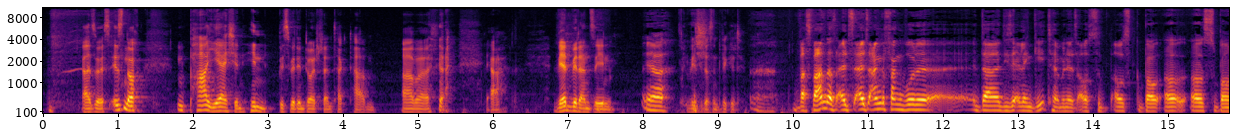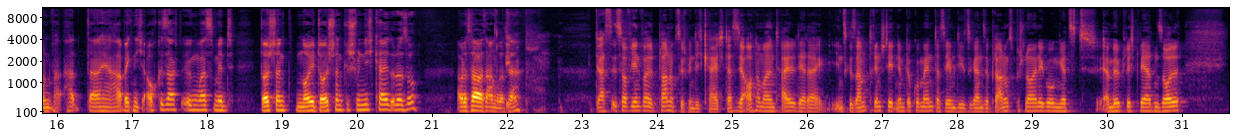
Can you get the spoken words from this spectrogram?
Also es ist noch, ein paar Jährchen hin, bis wir den Deutschlandtakt haben. Aber ja, werden wir dann sehen, ja, wie sich das entwickelt. Was waren das, als, als angefangen wurde, äh, da diese LNG-Terminals auszubauen? Hat da Herr Habeck nicht auch gesagt, irgendwas mit Deutschland, neue Deutschlandgeschwindigkeit oder so? Aber das war was anderes, ja? Das ist auf jeden Fall Planungsgeschwindigkeit. Das ist ja auch nochmal ein Teil, der da insgesamt drin steht in dem Dokument, dass eben diese ganze Planungsbeschleunigung jetzt ermöglicht werden soll.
